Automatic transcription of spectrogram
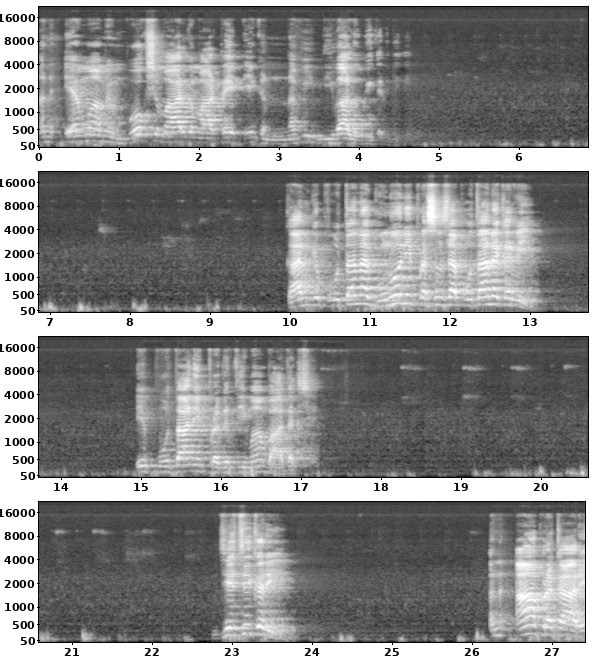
અને એમાં અમે મોક્ષ માર્ગ માટે એક નવી દિવાલ ઊભી કરી દીધી. કારણ કે પોતાના ગુણોની પ્રશંસા પોતાને કરવી એ પોતાની પ્રગતિમાં બાધક છે. જેથી કરી અને આ પ્રકારે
